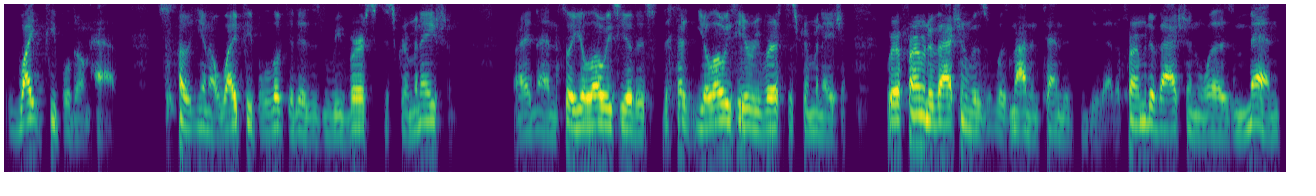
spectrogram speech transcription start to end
white people don't have. So you know white people looked at it as reverse discrimination right? And so you'll always hear this. You'll always hear reverse discrimination, where affirmative action was was not intended to do that. Affirmative action was meant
